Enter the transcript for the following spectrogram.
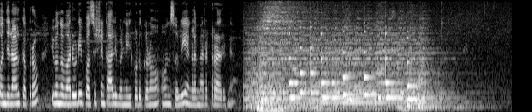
கொஞ்ச நாளுக்கு அப்புறம் இவங்க மறுபடியும் பொசிஷன் காலி பண்ணி கொடுக்கணும்னு சொல்லி எங்களை மிரட்டுறாருங்க.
